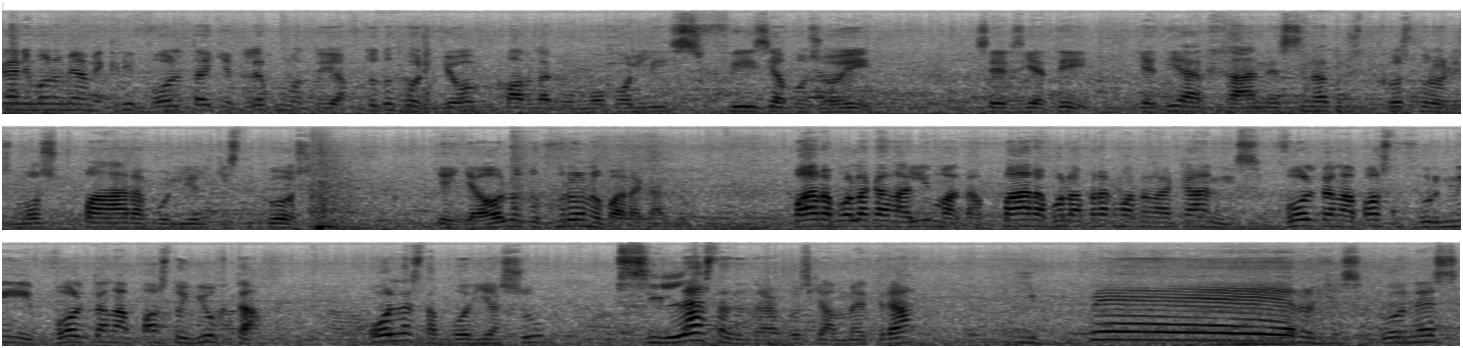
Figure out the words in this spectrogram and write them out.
Έχουμε κάνει μόνο μια μικρή βόλτα και βλέπουμε ότι αυτό το χωριό, Παύλα Κομμόπολη, σφίζει από ζωή. Ξέρεις γιατί; Γιατί οι Αρχάνες είναι ένα τουριστικός προορισμός πάρα πολύ ελκυστικός. Και για όλο τον χρόνο παρακαλώ. Πάρα πολλά καταλήμματα, πάρα πολλά πράγματα να κάνεις. Βόλτα να πας στο φουρνί, βόλτα να πας στο γιούχτα. Όλα στα πόδια σου, ψηλά στα 400 μέτρα, υπέροχες εικόνες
